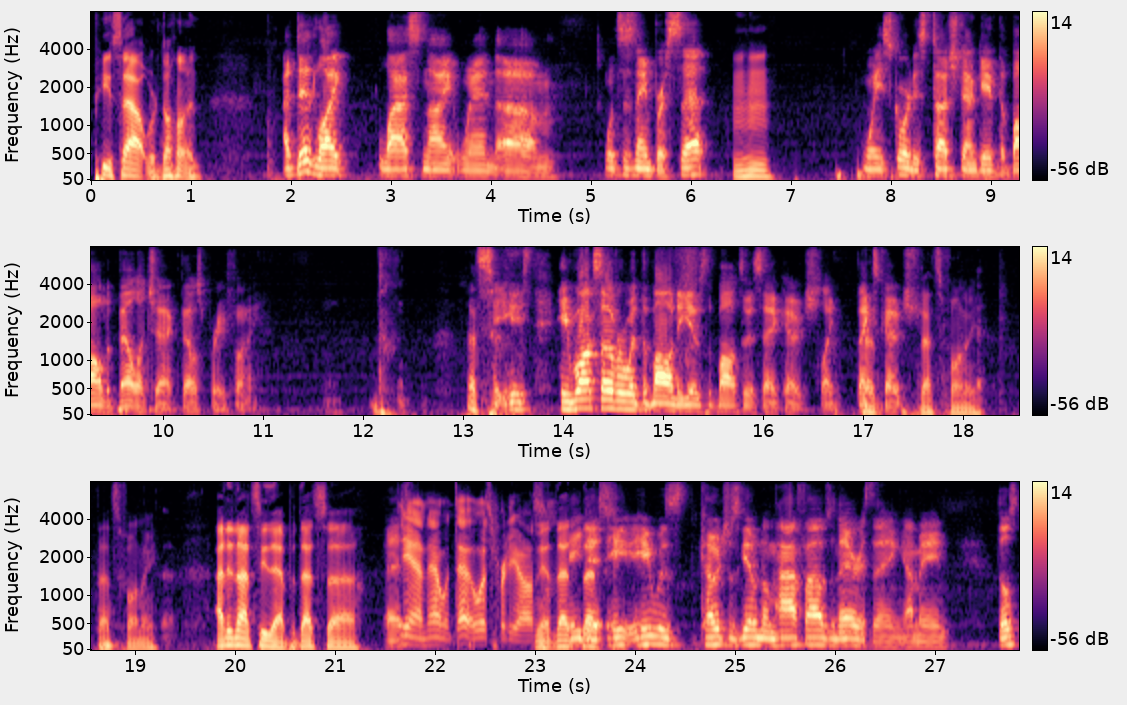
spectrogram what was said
peace out, we're done." I did like last night when um, what's his name, Brissett, Mm-hmm. When he scored his touchdown, gave the ball to Belichick. That was pretty funny. That's He he's, he walks over with the ball and he gives the ball to his head coach. Like, thanks, that- coach. That's funny. That's funny. I did not see that, but that's uh, Uh, Yeah, that that was pretty awesome. yeah, that he, did, he he was coach was giving them high fives and everything. I mean, those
